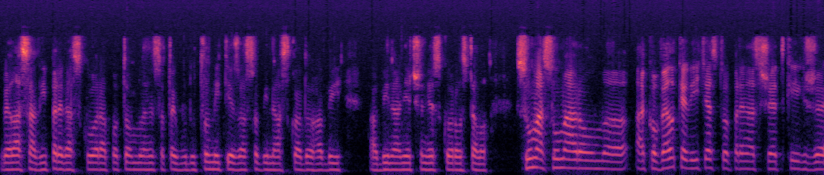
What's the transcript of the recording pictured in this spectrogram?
veľa sa vypreda skôr a potom len sa tak budú tlmiť tie zásoby na skladoch, aby, aby na niečo neskôr ostalo. Suma sumárom, e, ako veľké víťazstvo pre nás všetkých, že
